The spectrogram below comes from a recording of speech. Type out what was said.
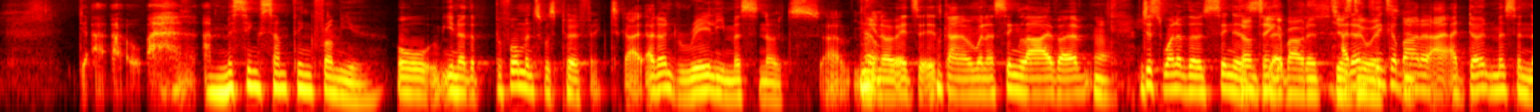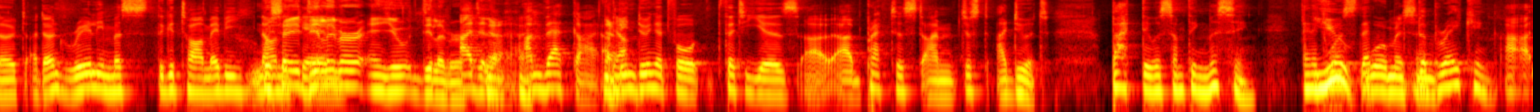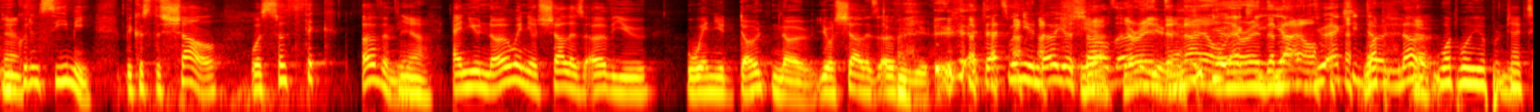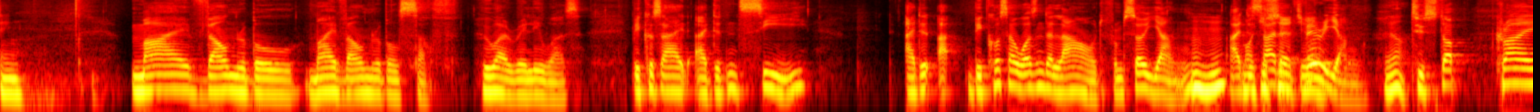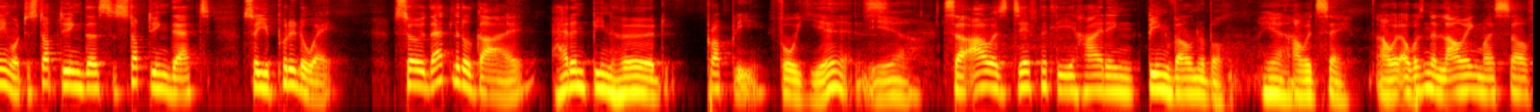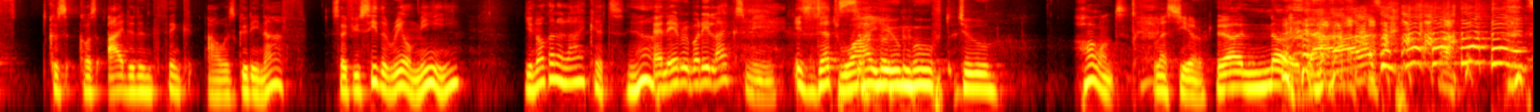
I'm missing something from you. Or you know the performance was perfect. I, I don't really miss notes. Um, You know it's it's kind of when I sing live. I'm just one of those singers. Don't think about it, I just don't do think it. about it. I, I don't miss a note. I don't really miss the guitar. Maybe now We and say again. deliver and you deliver. I deliver. Yeah. I'm that guy. I've been doing it for 30 years. Uh, I've practiced. I'm just, I do it. But there was something missing. And it You was that, were missing. the breaking. I, I, Yeah. You couldn't see me because the shell was so thick over me. Yeah. And you know when your shell is over you when you don't know your shell is over you. That's when you know your shell's over you. You're in you. denial, You you're in yeah, denial. you actually don't know. What were you protecting? my vulnerable my vulnerable self who i really was because i i didn't see i did I, because i wasn't allowed from so young i Mm-hmm. Like you decided said, yeah. very young Yeah. to stop crying or to stop doing this to stop doing that so you put it away so that little guy hadn't been heard properly for years Yeah. so i was definitely hiding being vulnerable Yeah. I would say. I w- I wasn't allowing myself because because I didn't think I was good enough. So if you see the real me, you're not gonna like it. Yeah. And everybody likes me. Is that why you moved to Holland last year? Yeah, no. that's,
